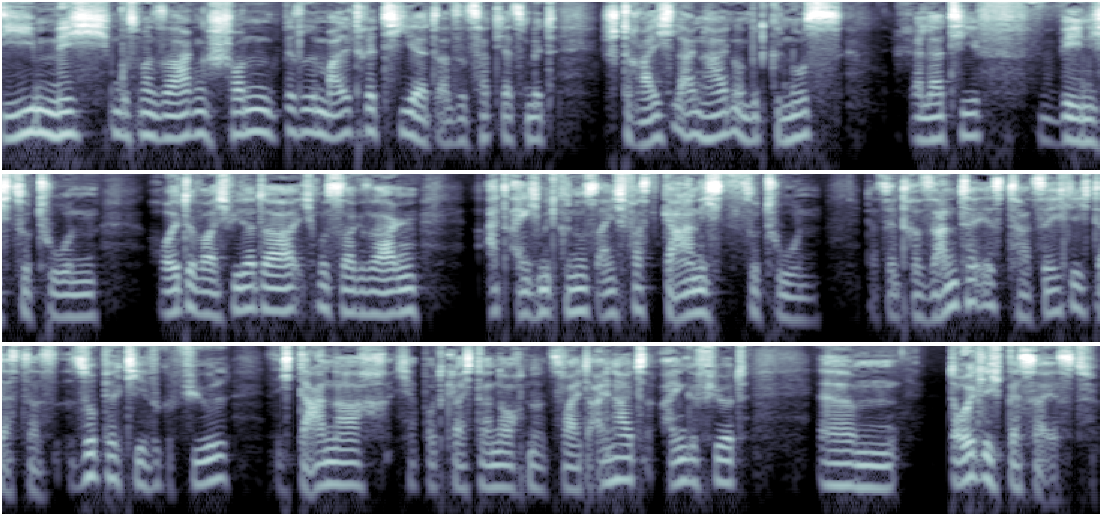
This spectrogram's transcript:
die mich, muss man sagen, schon ein bisschen malträtiert. Also es hat jetzt mit Streichleinheiten und mit Genuss relativ wenig zu tun. Heute war ich wieder da. Ich muss sagen, hat eigentlich mit Genuss eigentlich fast gar nichts zu tun. Das Interessante ist tatsächlich, dass das subjektive Gefühl sich danach, ich habe heute gleich dann noch eine zweite Einheit eingeführt, ähm, deutlich besser ist.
